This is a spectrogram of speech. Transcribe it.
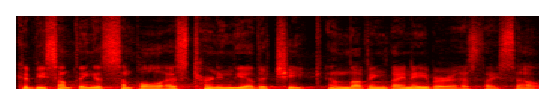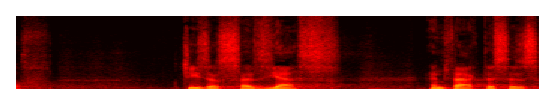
could be something as simple as turning the other cheek and loving thy neighbor as thyself. Jesus says yes. In fact, this is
